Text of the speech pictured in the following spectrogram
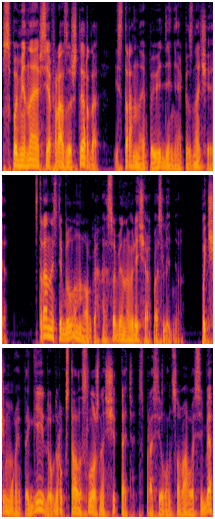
вспоминая все фразы Штерда и странное поведение казначея. Странностей было много, особенно в речах последнего. «Почему это Гейду вдруг стало сложно считать?» — спросил он самого себя,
